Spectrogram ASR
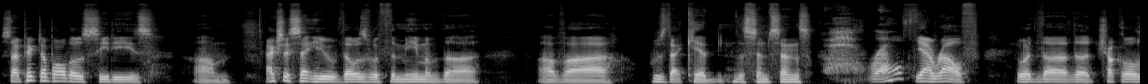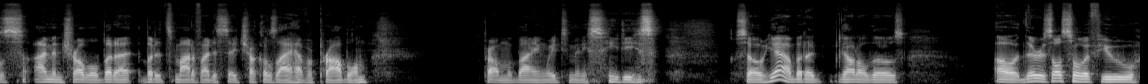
So I picked up all those CDs. Um, I actually sent you those with the meme of the of uh, who's that kid, The Simpsons. Ralph? Yeah, Ralph with the the chuckles. I'm in trouble, but I, but it's modified to say chuckles. I have a problem. Problem of buying way too many CDs. So yeah, but I got all those. Oh, there's also if you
